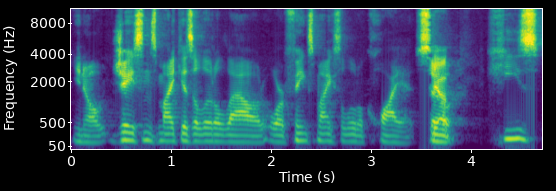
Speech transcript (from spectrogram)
you know, Jason's mic is a little loud, or Fink's mic's a little quiet. So Yep. he's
